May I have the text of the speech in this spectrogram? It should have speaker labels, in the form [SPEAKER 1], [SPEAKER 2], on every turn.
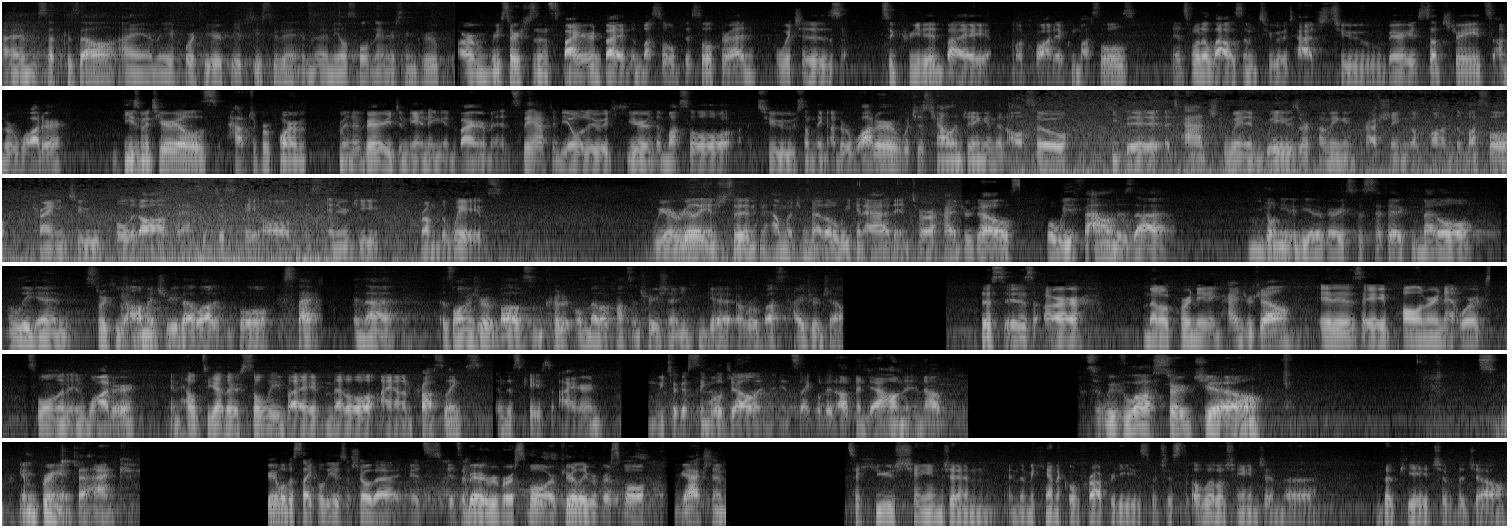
[SPEAKER 1] I'm Seth Cazzell. I am a fourth year PhD student in the Niels Holten Andersen group. Our research is inspired by the mussel byssal thread, which is secreted by aquatic mussels. And it's what allows them to attach to various substrates underwater. These materials have to perform in a very demanding environment. So they have to be able to adhere the mussel to something underwater, which is challenging, and then also keep it attached when waves are coming and crashing upon the mussel, trying to pull it off. It has to dissipate all of this energy from the waves. We are really interested in how much metal we can add into our hydrogels. What we found is that you don't need to be at a very specific metal ligand stoichiometry that a lot of people expect, and that as long as you're above some critical metal concentration, you can get a robust hydrogel. This is our metal coordinating hydrogel. It is a polymer network swollen in water and held together solely by metal ion crosslinks, in this case iron. We took a single gel and, and cycled it up and down and up. So we've lost our gel. Let's see if we can bring it back. We're able to cycle these to show that it's, it's a very reversible or purely reversible reaction. It's a huge change in, in the mechanical properties, which is a little change in the, the pH of the gel.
